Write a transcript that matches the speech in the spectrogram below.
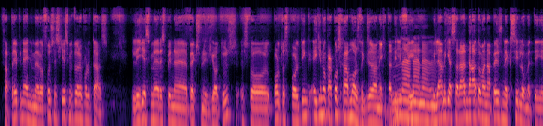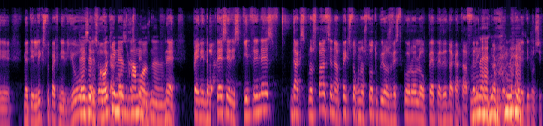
θα πρέπει να ενημερωθώ σε σχέση με το ρεπορτάζ. Λίγες μέρες πριν ε, παίξουν οι δυο τους, στο Porto Sporting έγινε ο κακός χαμός. Δεν ξέρω αν έχετε αντιληφθεί. Ναι, ναι, ναι, ναι. Μιλάμε για 40 άτομα να παίζουν ξύλο με τη, με τη λήξη του παιχνιδιού. Τέσσερις κόκκινες, χαμός. Ναι, ναι. 54 ναι, κίτρινες, Εντάξει, προσπάθησε να παίξει το γνωστό του πυροσβεστικό ρόλο ο Πέπε, δεν τα κατάφερε. Ναι, ναι, ναι. εντύπωση.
